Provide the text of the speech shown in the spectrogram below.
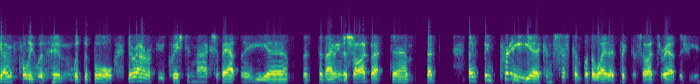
go fully with him with the ball. There are a few question marks about the uh, the, the, naming of the side, but um, they've, they've been pretty uh, consistent with the way they've picked the side throughout this year.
